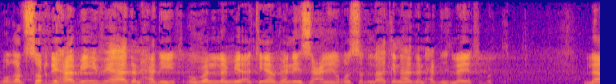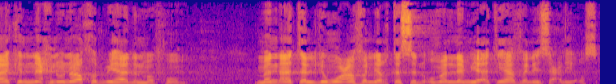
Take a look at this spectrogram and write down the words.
وقد صرح به في هذا الحديث ومن لم يأتها فليس عليه غسل لكن هذا الحديث لا يثبت. لكن نحن نأخذ بهذا المفهوم من أتى الجمعة فليغتسل ومن لم يأتها فليس عليه غسل.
